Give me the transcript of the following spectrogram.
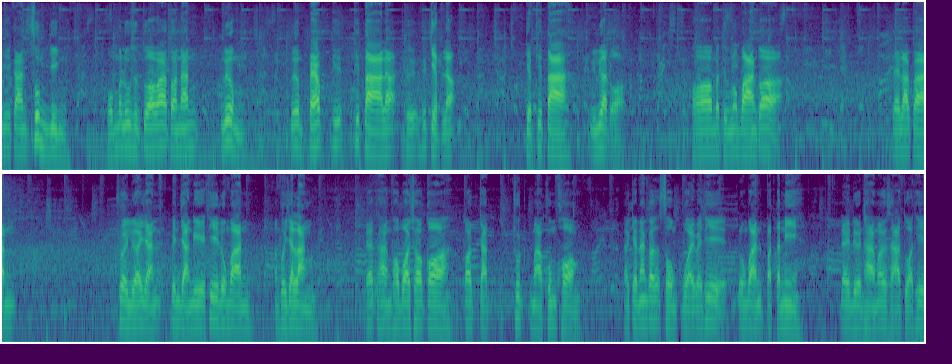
มีการซุ่มยิง ผมมารู้สึกตัวว่าตอนนั้นเริ่มเริ่มแป๊บที่ที่ตาแล้วคือคือเจ็บแล้ว เจ็บที่ตามีเลือดออก พอมาถึงโรงพยาบาลก็ได้รับการ ช่วยเหลืออย่างเป็นอย่างดีที่โรงพยาบาลอำเภอยะลัง และทางพบชกก็จัดชุดมาคุ้มครอง หลังจากนั้นก็ส่งป่วยไปที่โรงพยาบาลปัตตานี ได้เดินทางมารักษาตัวที่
